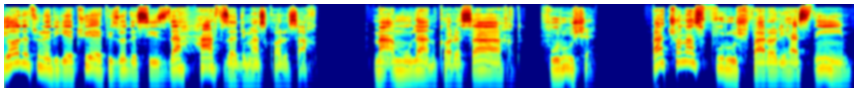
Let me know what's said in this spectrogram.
یادتونه دیگه توی اپیزود 13 حرف زدیم از کار سخت. معمولا کار سخت فروشه. بعد چون از فروش فراری هستیم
